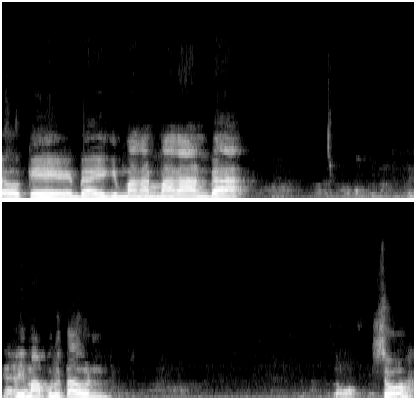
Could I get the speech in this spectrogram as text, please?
Oke, baik mangan-mangan, Mbah. 50 tahun. So?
